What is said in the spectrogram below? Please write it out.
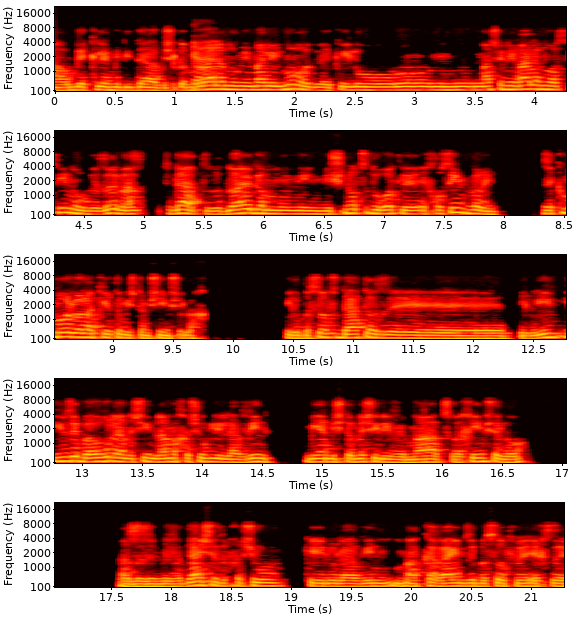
הרבה כלי מדידה, ושגם כן. לא היה לנו ממה ללמוד, וכאילו, מה שנראה לנו עשינו וזה, ואז, את יודעת, עוד לא היה גם משנות סדורות לאיך עושים דברים. זה כמו לא להכיר את המשתמשים שלך. כאילו, בסוף דאטה זה, כאילו, אם, אם זה ברור לאנשים למה חשוב לי להבין מי המשתמש שלי ומה הצרכים שלו, אז זה בוודאי שזה חשוב, כאילו, להבין מה קרה עם זה בסוף ואיך זה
